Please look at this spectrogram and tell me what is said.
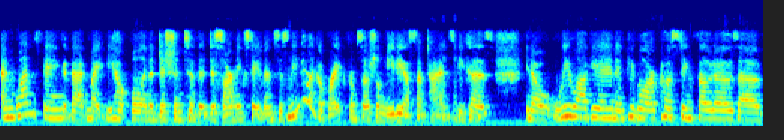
And one thing that might be helpful in addition to the disarming statements is maybe like a break from social media sometimes mm-hmm. because, you know, we log in and people are posting photos of,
